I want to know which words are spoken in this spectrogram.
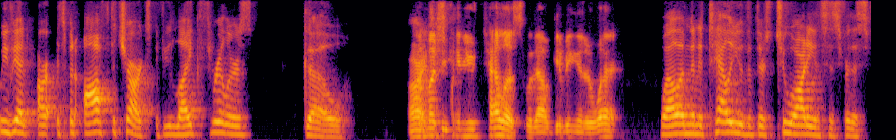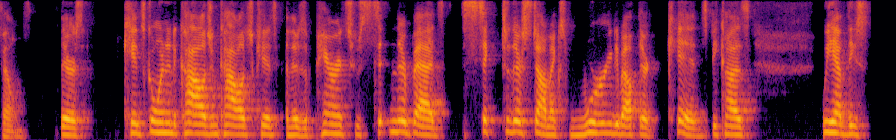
We've had our, it's been off the charts. If you like thrillers, go. All How right, much can you tell us without giving it away? Well, I'm going to tell you that there's two audiences for this film. There's kids going into college and college kids, and there's a parents who sit in their beds, sick to their stomachs, worried about their kids because we have these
